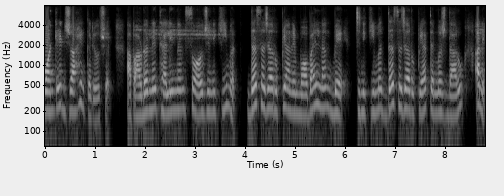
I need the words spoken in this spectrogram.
વોન્ટેડ જાહેર કર્યો છે. આ પાવડરને થેલી નંગ સો જેની કિંમત દસ હજાર રૂપિયા અને મોબાઈલ નંગ બે જેની કિંમત દસ હજાર રૂપિયા તેમજ દારૂ અને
